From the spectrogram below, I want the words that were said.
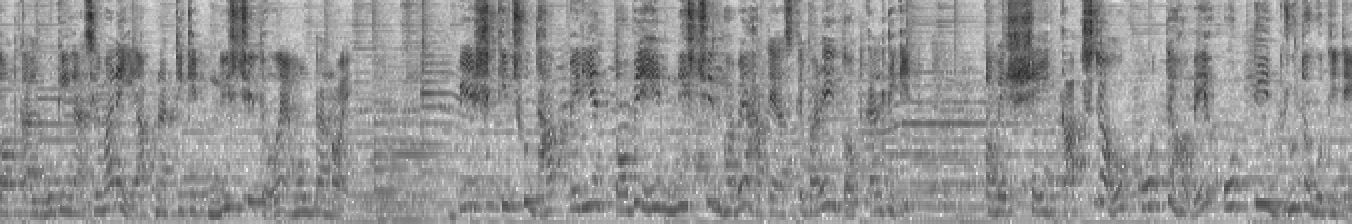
তৎকাল বুকিং আছে মানেই আপনার টিকিট নিশ্চিত এমনটা নয়। বেশ কিছু ধাপ পেরিয়ে তবেই নিশ্চিতভাবে হাতে আসতে পারে এই তৎকাল টিকিট। তবে সেই কাজটাও করতে হবে অতি দ্রুত গতিতে,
